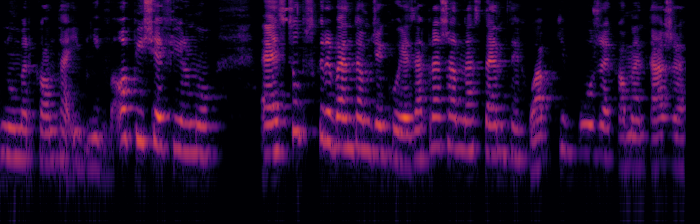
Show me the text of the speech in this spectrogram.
numer konta i blik w opisie filmu. Subskrybentom dziękuję, zapraszam następnych, łapki w górze, komentarze,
